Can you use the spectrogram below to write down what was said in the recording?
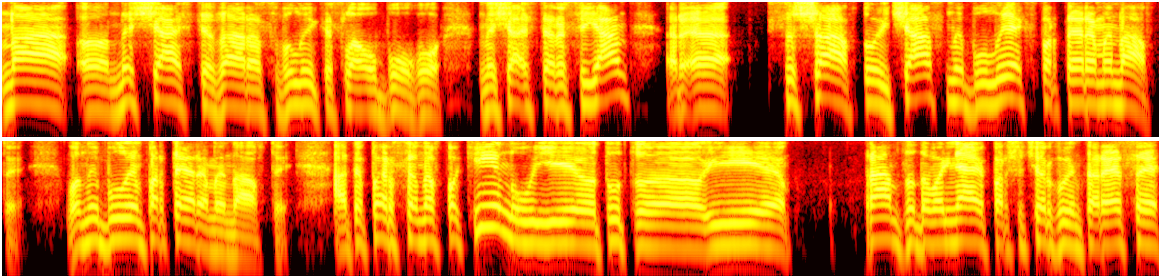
на е, нещастя зараз велике, слава Богу, нещастя росіян. е, США в той час не були експортерами нафти, вони були імпортерами нафти. А тепер все навпаки. Ну і тут е, і Трамп задовольняє в першу чергу інтереси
